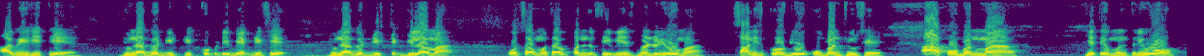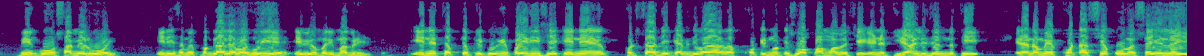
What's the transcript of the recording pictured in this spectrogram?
આવી રીતે જુનાગઢ ડિસ્ટ્રિક્ટ કોપરેટિવ બેંક નીચે જુનાગઢ ડિસ્ટ્રિક્ટ જિલ્લામાં ઓછામાં ઓછા પંદરથી વીસ મંડળીઓમાં ચાલીસ કરોડ જેવું કૌભાંડ થયું છે. આ કૌભાંડમાં જે તે મંત્રીઓ, બેંકો સામેલ હોય, એની સામે પગલાં લેવા જોઈએ એવી અમારી માગણી છે. એને તકલીફ એવી પડી રહી છે કે એને ફટસા અધિકારી દ્વારા ખોટી નોટિસો આપવામાં આવે છે. એને ધિરાણ લીધેલ નથી. એના નામે ખોટા શેકોમાં સહી લઈ,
